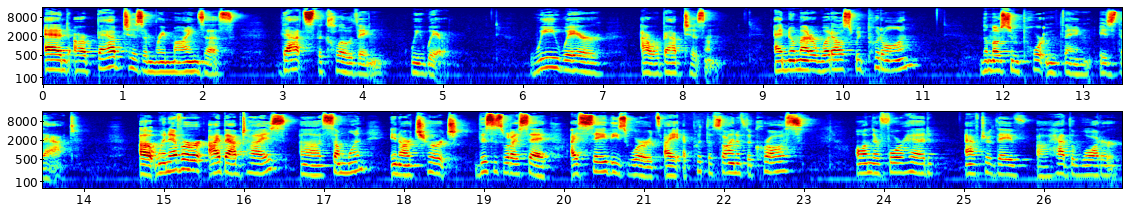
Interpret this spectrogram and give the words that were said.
And our baptism reminds us that's the clothing we wear. We wear our baptism. And no matter what else we put on, the most important thing is that. Uh, whenever I baptize uh, someone in our church, this is what I say. I say these words. I, I put the sign of the cross on their forehead after they've uh, had the water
